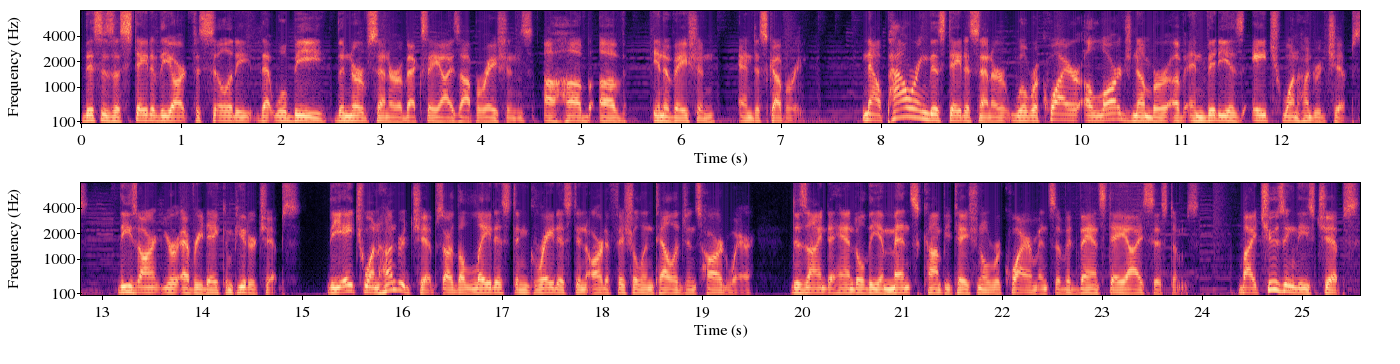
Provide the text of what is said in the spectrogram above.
This is a state-of-the-art facility that will be the nerve center of xAI's operations, a hub of innovation and discovery. Now powering this data center will require a large number of NVIDIA's H100 chips. These aren't your everyday computer chips. The H100 chips are the latest and greatest in artificial intelligence hardware, designed to handle the immense computational requirements of advanced AI systems. By choosing these chips,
